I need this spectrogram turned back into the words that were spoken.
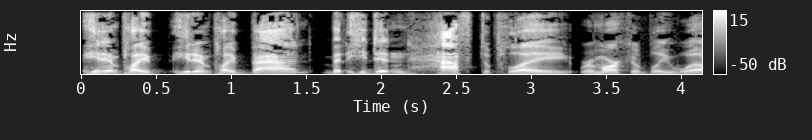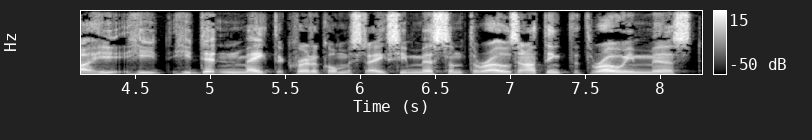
he didn't play. He didn't play bad, but he didn't have to play remarkably well. He he he didn't make the critical mistakes. He missed some throws, and I think the throw he missed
